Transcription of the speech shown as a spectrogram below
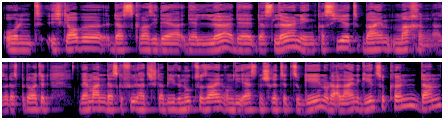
und ich glaube, dass quasi der, der, der, das Learning passiert beim Machen. Also das bedeutet, wenn man das Gefühl hat, stabil genug zu sein, um die ersten Schritte zu gehen oder alleine gehen zu können, dann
